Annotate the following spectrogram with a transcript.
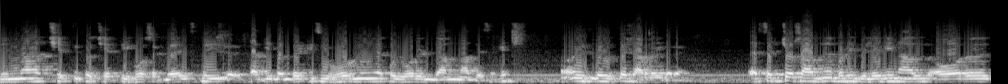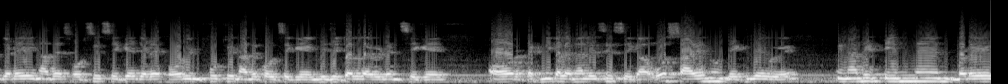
ਜਿੰਨਾ ਛੇਤੀ ਤੋਂ ਛੇਤੀ ਹੋ ਸਕਦਾ ਹੈ ਇਸ ਲਈ ਤਾਂ ਕਿ ਬੰਦੇ ਕਿਸੇ ਹੋਰ ਨੂੰ ਜਾਂ ਕੋਈ ਹੋਰ ਇਲਜ਼ਾਮ ਨਾ ਦੇ ਸਕੇ, ਅਹ, ਇਸ ਦੇ ਉੱਤੇ ਕਾਰਵਾਈ ਕਰੇ। ਐਸਐਚਓ ਸਾਹਿਬ ਨੇ ਬੜੀ ਦਿਲੇਰੀ ਨਾਲ ਔਰ ਜਿਹੜੇ ਇਹਨਾਂ ਦੇ ਸੋਰਸਿਸ ਸੀਗੇ, ਜਿਹੜੇ ਹੋਰ ਇਨਪੁਟ ਇਹਨਾਂ ਦੇ ਕੋਲ ਸੀਗੇ ਡਿਜੀਟਲ ਐਵੀਡੈਂਸ ਸੀਗੇ ਔਰ ਟੈਕਨੀਕਲ ਐਨਾਲਿਸਿਸ ਸੀਗਾ, ਉਹ ਸਾਰੇ ਨੂੰ ਦੇਖਦੇ ਹੋਏ ਇਹਨਾਂ ਦੀ ਟੀਮ ਨੇ ਬੜੇ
